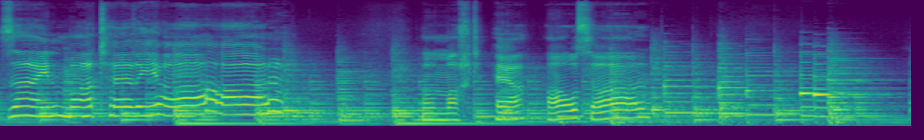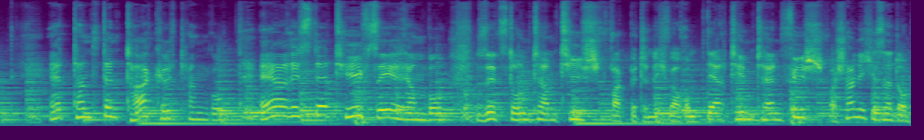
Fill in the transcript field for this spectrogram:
sein Material macht Herr Auswahl. Er tanzt Tentakeltango, er ist der Tiefsee-Rambo, sitzt unterm Tisch, frag bitte nicht warum, der Tintenfisch, wahrscheinlich ist er dumm,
